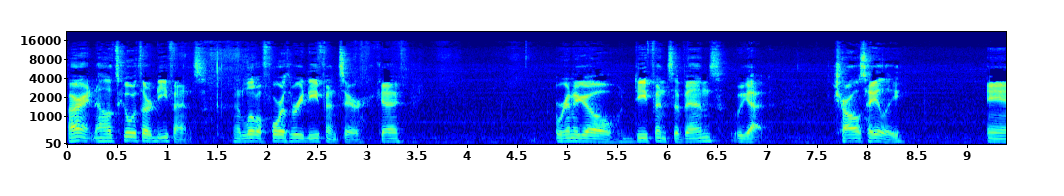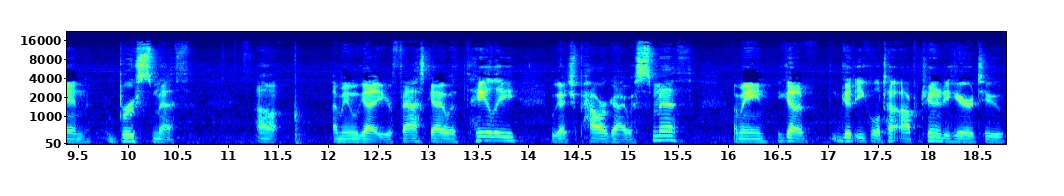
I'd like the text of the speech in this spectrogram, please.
All right, now let's go with our defense. A little 4 3 defense here, okay? We're going to go defensive ends. We got Charles Haley and Bruce Smith. Uh, I mean, we got your fast guy with Haley, we got your power guy with Smith. I mean, you got a good equal t- opportunity here to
